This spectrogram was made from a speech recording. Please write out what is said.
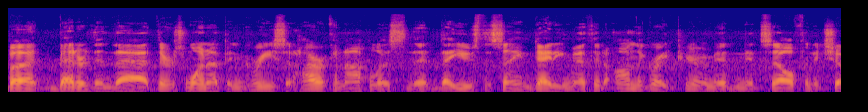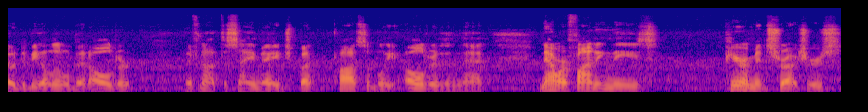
But better than that, there's one up in Greece at Hierakonpolis that they use the same dating method on the Great Pyramid in itself, and it showed to be a little bit older, if not the same age, but possibly older than that. Now we're finding these pyramid structures,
